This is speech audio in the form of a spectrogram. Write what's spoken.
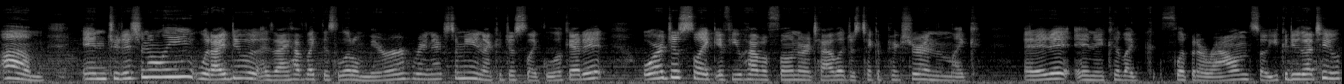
Um and traditionally what i do is i have like this little mirror right next to me and i could just like look at it. Or just like if you have a phone or a tablet just take a picture and then like edit it and it could like flip it around so you could do that too.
